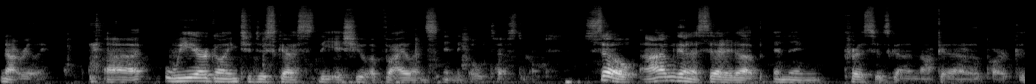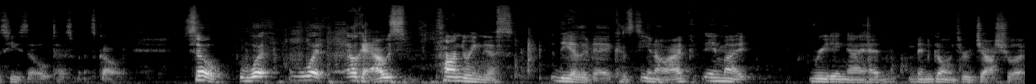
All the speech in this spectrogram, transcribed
not really. Uh, we are going to discuss the issue of violence in the Old Testament. So I'm gonna set it up, and then Chris is gonna knock it out of the park because he's the Old Testament scholar. So what? What? Okay, I was pondering this the other day because you know I've in my reading I had been going through Joshua,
